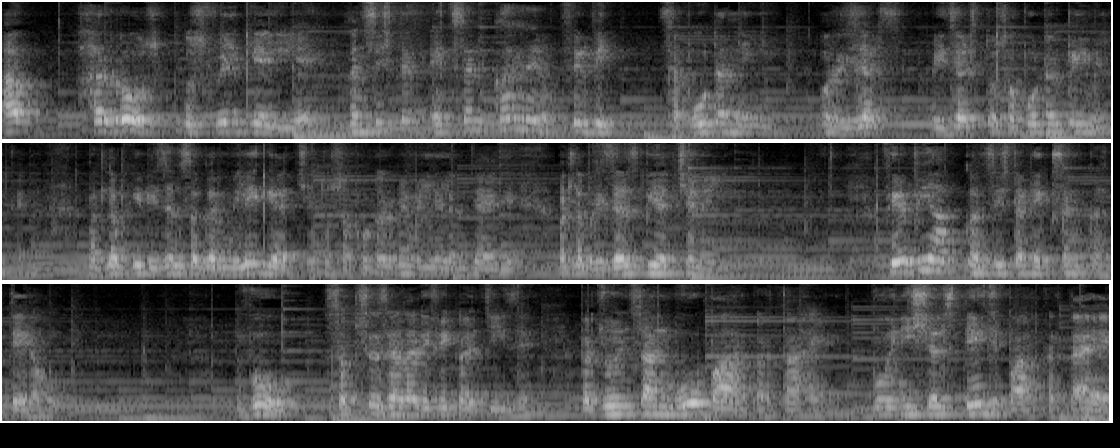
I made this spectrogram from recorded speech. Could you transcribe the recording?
आप हर रोज उस फ़ील्ड के लिए कंसिस्टेंट एक्शन कर रहे हो, फिर भी सपोर्टर नहीं है। और रिजल्ट्स रिजल्ट्स तो सपोर्टर पे ही मिलते हैं। मतलब कि रिजल्ट्स अगर मिलेंगे अच्छे तो सपोर्टर भी मिलने लग जाएँगे। मतलब रिजल्ट्स भी अच्छे नहीं है। फिर भी आप कंसिस्टेंट एक्शन करते रहो। वो सबसे ज़्यादा डिफ़िकल्ट चीज़ है। पर जो इंसान वो पार करता है, वो इनिशियल स्टेज पार करता है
